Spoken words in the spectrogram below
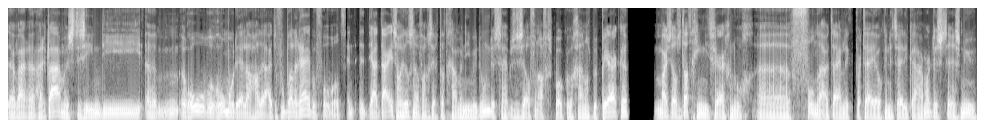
er waren reclames te zien die um, rol, rolmodellen hadden uit de voetballerij bijvoorbeeld. En eh, ja, daar is al heel snel van gezegd, dat gaan we niet meer doen. Dus daar hebben ze zelf van afgesproken, we gaan ons beperken. Maar zelfs dat ging niet ver genoeg, uh, vonden uiteindelijk partijen ook in de Tweede Kamer. Dus er is nu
